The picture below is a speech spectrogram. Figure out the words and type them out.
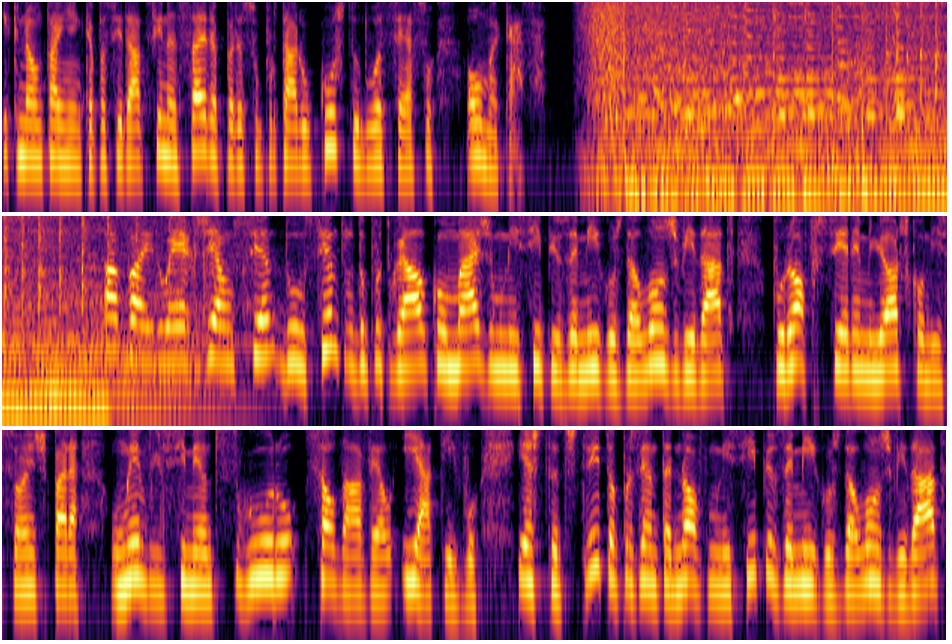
e que não têm capacidade financeira para suportar o custo do acesso a uma casa. Aveiro é a região do centro de Portugal com mais municípios amigos da longevidade por oferecerem melhores condições para um envelhecimento seguro, saudável e ativo. Este distrito apresenta nove municípios amigos da longevidade.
